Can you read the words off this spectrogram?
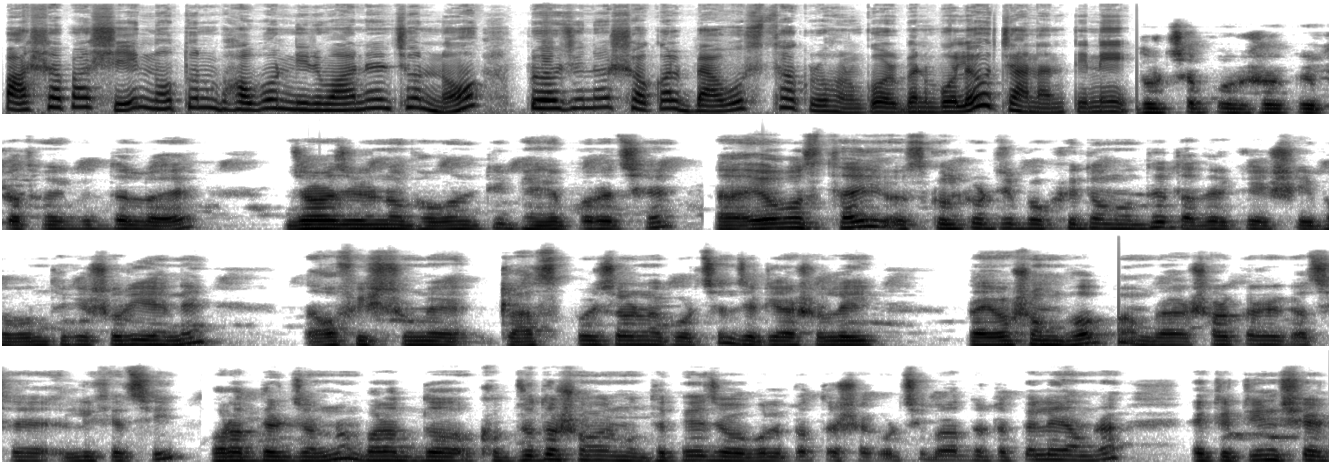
পাশাপাশি নতুন ভবন নির্মাণের জন্য প্রয়োজনীয় সকল ব্যবস্থা গ্রহণ করবেন বলেও জানান তিনি। দুর্চাপুর সরকারি প্রাথমিক বিদ্যালয়ে জরাজীর্ণ ভবনটি ভেঙে পড়েছে। এই অবস্থায় স্কুল কর্তৃপক্ষ মধ্যে তাদেরকে সেই ভবন থেকে সরিয়ে এনে অফিস রুমে ক্লাস পরিচালনা করছেন, যেটি আসলেই প্রায় অসম্ভব, আমরা সরকারের কাছে লিখেছি। বরাদ্দের জন্য, বরাদ্দ খুব দ্রুত সময়ের মধ্যে পেয়ে যাব বলে প্রত্যাশা করছি। বরাদ্দটা পেলে আমরা একটি টিন শেড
